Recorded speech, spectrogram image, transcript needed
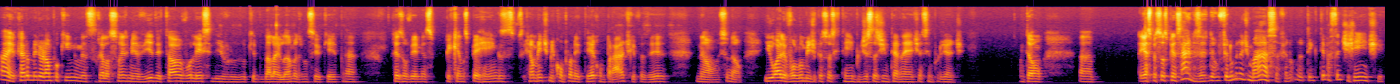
ah, eu quero melhorar um pouquinho minhas relações, minha vida e tal, eu vou ler esse livro aqui do Dalai Lama, de não sei o que, para resolver meus pequenos perrengues, realmente me comprometer com prática e fazer. Não, isso não. E olha o volume de pessoas que têm budistas de internet e assim por diante. Então, uh, e as pessoas pensam, ah, mas é um fenômeno de massa, fenômeno, tem que ter bastante gente,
